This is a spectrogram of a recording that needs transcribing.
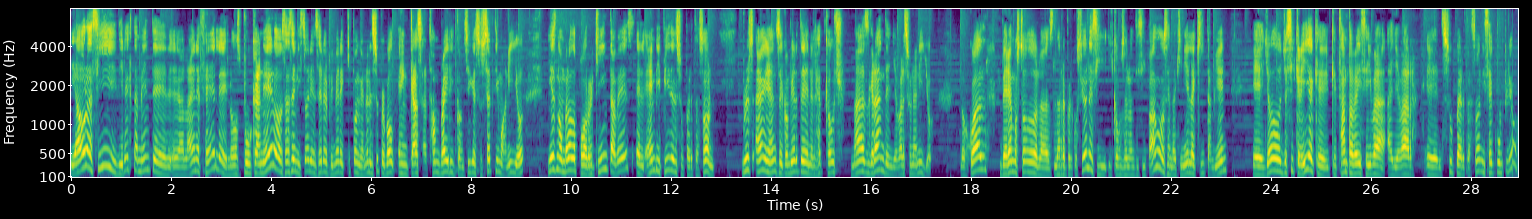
Y ahora sí, directamente eh, a la NFL, los Bucaneros hacen historia en ser el primer equipo en ganar el Super Bowl en casa. Tom Brady consigue su séptimo anillo y es nombrado por quinta vez el MVP del Supertazón. Bruce Arians se convierte en el head coach más grande en llevarse un anillo, lo cual veremos todas las, repercusiones y, como se lo anticipamos en la quiniela aquí también, eh, yo, yo sí creía que, Tampa Bay se iba a llevar el super tazón y se cumplió.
